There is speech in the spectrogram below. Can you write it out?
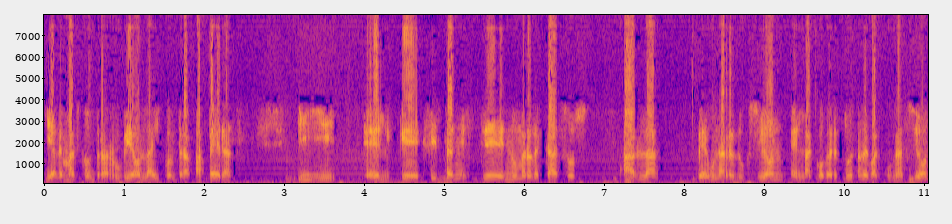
y además contra rubiola y contra paperas y el que existan este número de casos habla de una reducción en la cobertura de vacunación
